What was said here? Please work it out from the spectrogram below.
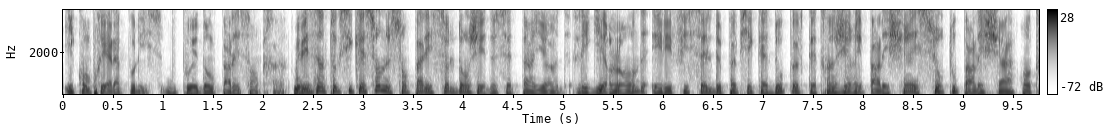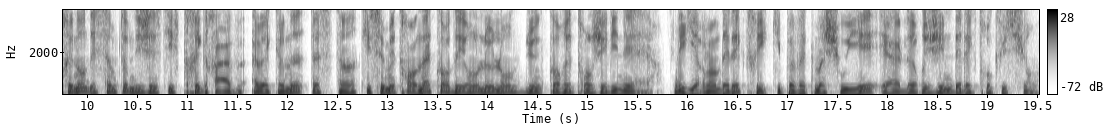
y compris à la police. Vous pouvez donc parler sans crainte. Mais les intoxications ne sont pas les seuls dangers de cette période. Les guirlandes et les ficelles de papier cadeau peuvent être ingérées par les chiens et surtout par les chats, entraînant des symptômes digestifs très graves, avec un intestin qui se mettra en accordéon le long d'un corps étranger linéaire. Les guirlandes électriques qui peuvent être mâchouillées et à l'origine d'électrocution.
